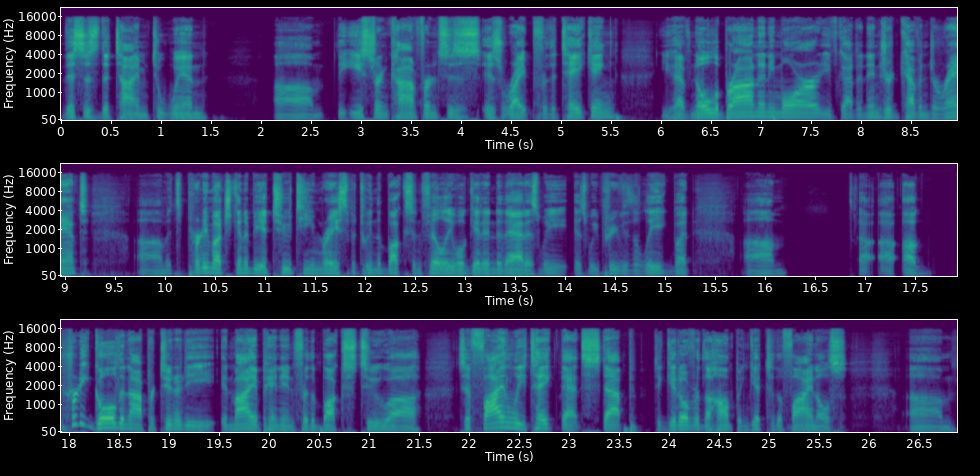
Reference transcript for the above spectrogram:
this is the time to win. Um, the Eastern Conference is is ripe for the taking. You have no LeBron anymore. You've got an injured Kevin Durant. Um, it's pretty much going to be a two team race between the Bucks and Philly. We'll get into that as we as we preview the league, but um, a, a, pretty golden opportunity, in my opinion, for the Bucks to uh, to finally take that step to get over the hump and get to the finals. Um,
